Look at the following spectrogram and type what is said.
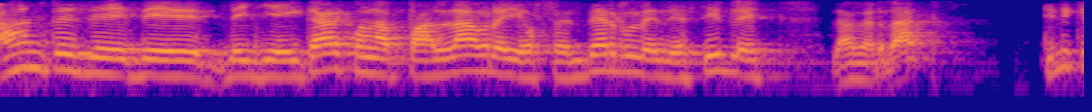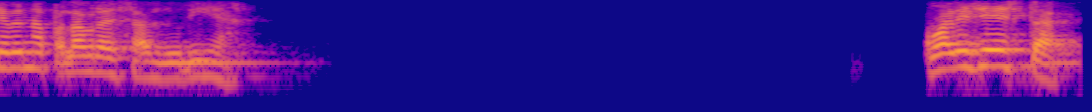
Antes de llegar con la palabra y ofenderle, decirle la verdad, tiene que haber una palabra de sabiduría. ¿Cuál es esta?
